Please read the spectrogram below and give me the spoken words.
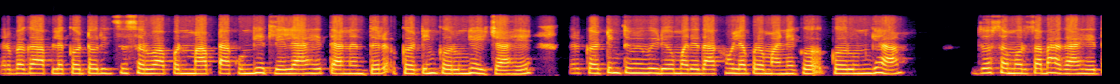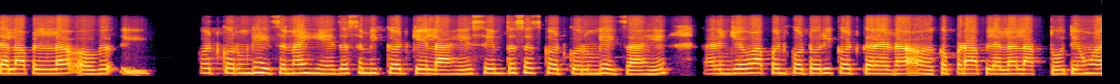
तर बघा आपल्या कटोरीचं सर्व आपण माप टाकून घेतलेले आहे त्यानंतर कटिंग करून घ्यायचे आहे. तर कटिंग तुम्ही व्हिडिओमध्ये दाखवल्याप्रमाणे करून घ्या. जो समोरचा भाग आहे त्याला आपल्याला कट करून घ्यायचं नाहीये. जसं मी कट केलं आहे सेम तसंच कट करून घ्यायचं आहे. कारण जेव्हा आपण कटोरी कट करायला कपडा आपल्याला लागतो तेव्हा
